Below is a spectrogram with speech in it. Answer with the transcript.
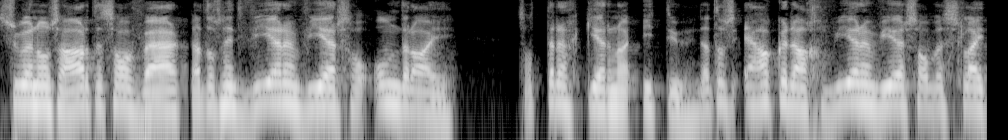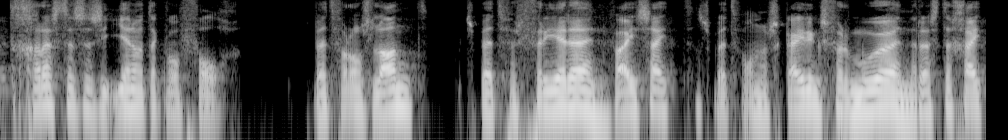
so in ons harte sal werk dat ons net weer en weer sal omdraai, sal terugkeer na U toe. Dat ons elke dag weer en weer sal besluit Christus is die een wat ek wil volg. Bid vir ons land, Ons bid vir vrede en wysheid. Ons bid vir onderskeidingsvermoë en rustigheid.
